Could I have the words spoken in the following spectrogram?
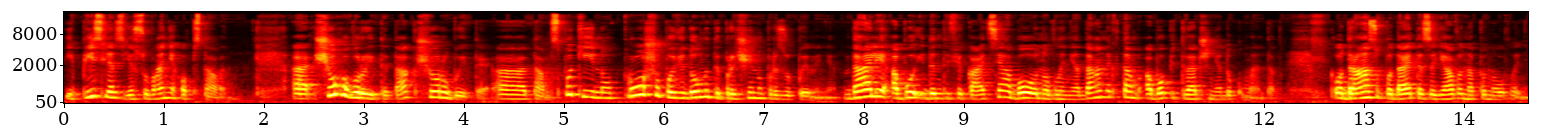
і після з'ясування обставин. Е, Що говорити, так? Що робити? Е, Там спокійно, прошу повідомити причину призупинення. Далі або ідентифікація, або оновлення даних там, або підтвердження документів. Одразу подайте заяву на поновлення.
